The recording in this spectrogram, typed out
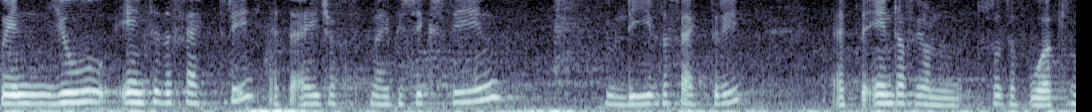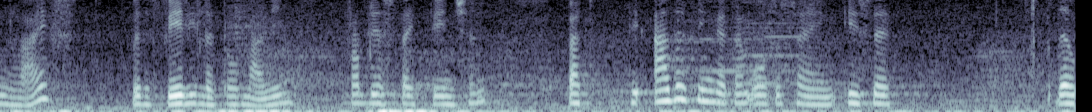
when you enter the factory at the age of maybe 16, you leave the factory at the end of your sort of working life with very little money, probably a state pension. But the other thing that I'm also saying is that the,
